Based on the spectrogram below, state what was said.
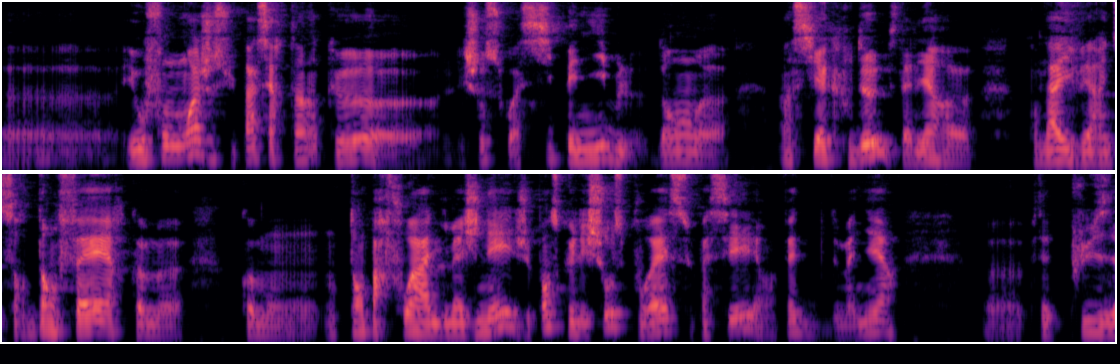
Euh, et au fond de moi, je suis pas certain que euh, les choses soient si pénibles dans euh, un siècle ou deux, c'est-à-dire qu'on aille vers une sorte d'enfer comme comme on, tend parfois à l'imaginer. Je pense que les choses pourraient se passer en fait de manière peut-être plus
